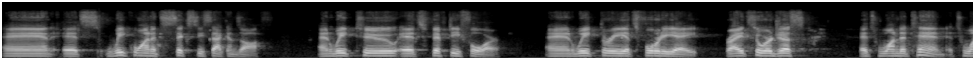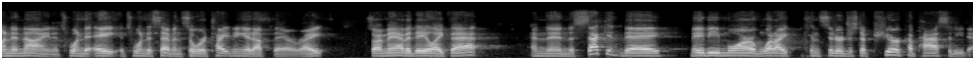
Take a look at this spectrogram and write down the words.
and it's week one, it's 60 seconds off, and week two, it's 54, and week three, it's 48, right? So we're just, it's one to 10, it's one to nine, it's one to eight, it's one to seven. So we're tightening it up there, right? So I may have a day like that. And then the second day may be more of what I consider just a pure capacity day.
